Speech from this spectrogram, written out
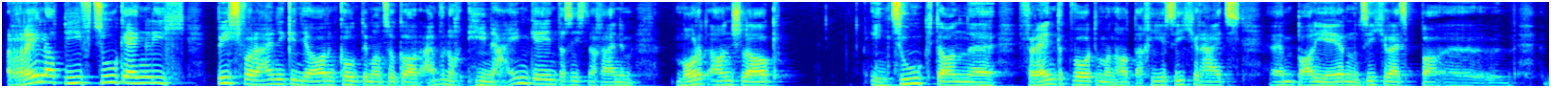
relativ zugänglich. Bis vor einigen Jahren konnte man sogar einfach noch hineingehen. Das ist nach einem Mordanschlag in Zug dann äh, verändert worden. Man hat auch hier Sicherheitsbarrieren und Sicherheitsba äh,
